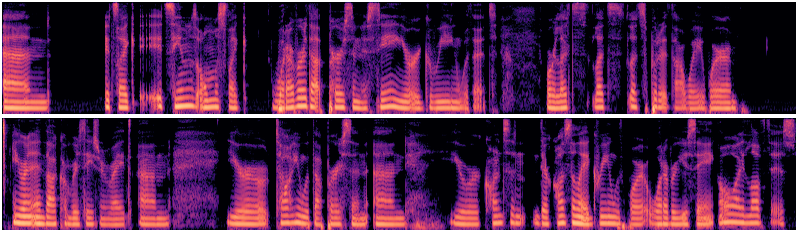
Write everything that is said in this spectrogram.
And it's like it seems almost like whatever that person is saying you're agreeing with it. Or let's let's let's put it that way where you're in that conversation right? And you're talking with that person and you're constant they're constantly agreeing with what, whatever you're saying oh i love this.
